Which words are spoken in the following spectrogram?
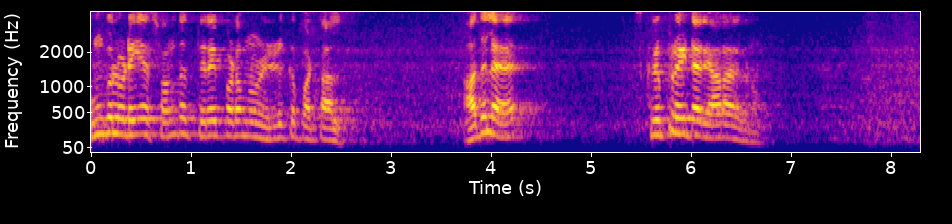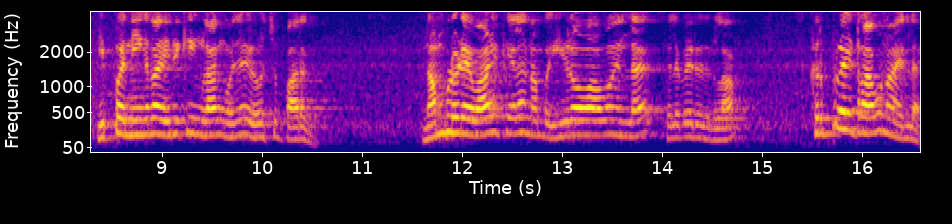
உங்களுடைய சொந்த திரைப்படம் ஒன்று எடுக்கப்பட்டால் அதில் ஸ்கிரிப்ட் ரைட்டர் யாராக இருக்கணும்? இப்போ நீங்கள் தான் இருக்கீங்களான்னு கொஞ்சம் யோசித்து பாருங்கள் நம்மளுடைய வாழ்க்கையில் நம்ம ஹீரோவாகவும் இல்லை சில பேர் இருக்கலாம். ஸ்கிரிப்ட் ரைட்டராகவும் நான் இல்லை.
